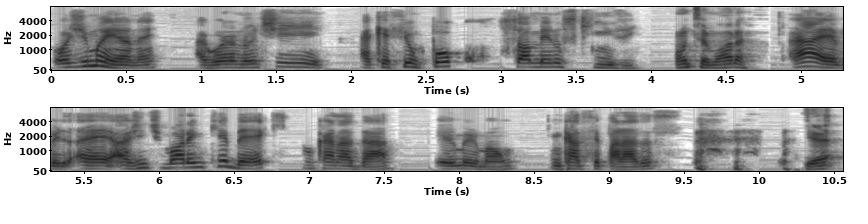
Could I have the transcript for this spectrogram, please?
Hoje de manhã, né? Agora à noite aqueci um pouco, só menos 15. Onde você mora? Ah, é verdade. É, a gente mora em Quebec, no Canadá, eu e meu irmão, em casas separadas. Yeah.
